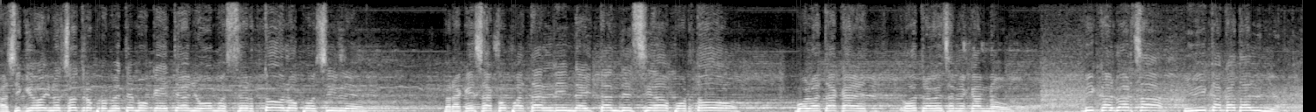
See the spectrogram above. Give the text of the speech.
Así que hoy nosotros prometemos que este año vamos a hacer todo lo posible para que esa copa tan linda y tan deseada por todos vuelva a atacar otra vez en el Camp Nou. Vica el Barça y Vica Cataluña.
